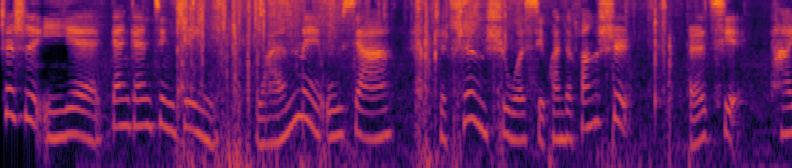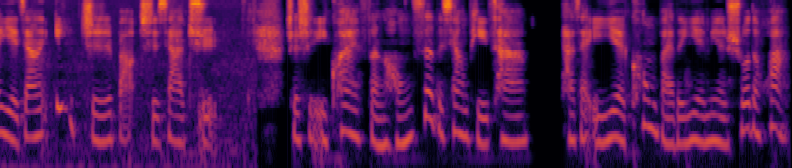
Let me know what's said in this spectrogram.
这是一页干干净净、完美无瑕，这正是我喜欢的方式，而且它也将一直保持下去。这是一块粉红色的橡皮擦。他在一页空白的页面说的话。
